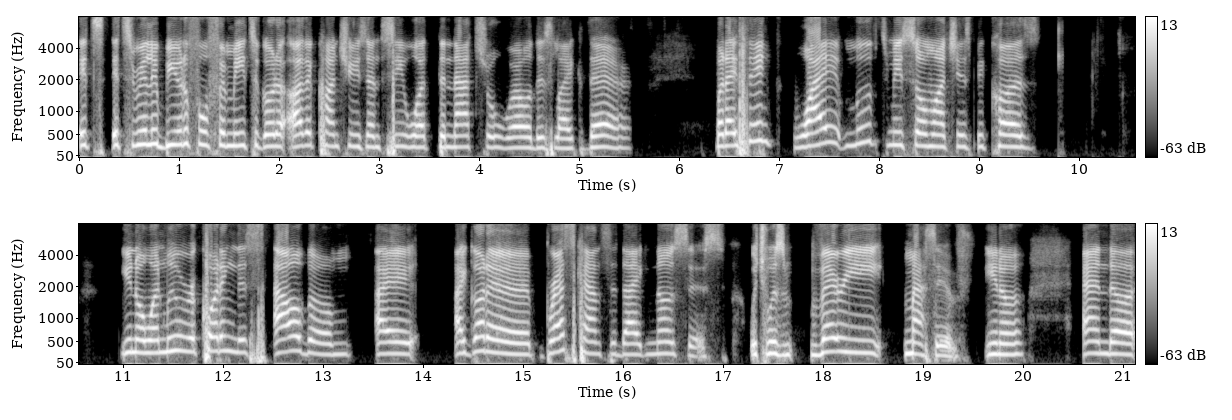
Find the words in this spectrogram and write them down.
it's it's really beautiful for me to go to other countries and see what the natural world is like there. But i think why it moved me so much is because you know when we were recording this album i i got a breast cancer diagnosis which was very massive you know? And uh,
